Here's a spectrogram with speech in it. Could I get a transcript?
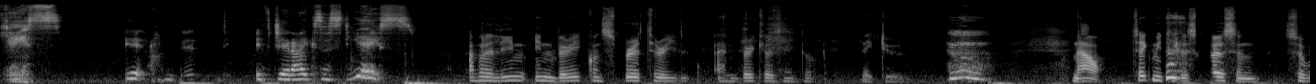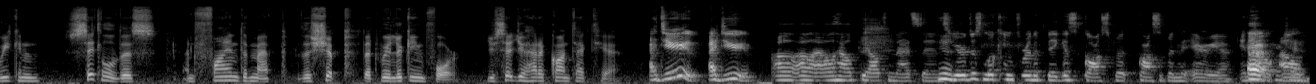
yes. It, it, um, if Jedi exist, yes. I'm gonna lean in very conspiratory and very close and go, they do. now, take me to this person so we can settle this and find the map, the ship that we're looking for. You said you had a contact here. I do. I do. I'll, I'll, I'll help you out in that sense. Yeah. You're just looking for the biggest gossip gossip in the area, and oh, I'll, okay. I'll,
